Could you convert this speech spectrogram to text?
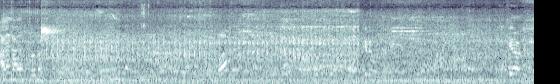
ఆయన ఇక్కడే ఉంటుంది ఇక్కడే ఉంటుంది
